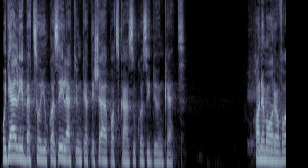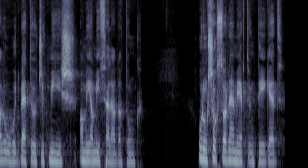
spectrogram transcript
hogy ellébecoljuk az életünket és elpackázzuk az időnket, hanem arra való, hogy betöltsük mi is, ami a mi feladatunk. Urunk, sokszor nem értünk téged,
